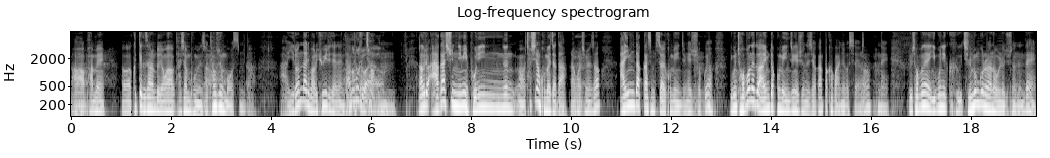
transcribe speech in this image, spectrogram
아 밤에 어, 그때 그 사람들 영화 다시 한번 보면서 아. 탕수육 먹었습니다. 아 이런 날이 바로 휴일이 돼야 되는데 아, 너무. 좋아요. 음. 아 그리고 아가씨님이 본인은 어, 착실한 구매자다라고 음. 하시면서 아임닭 가슴살 구매 인증해 주셨고요. 이분 저번에도 아임닭 구매 인증해 주셨는데 제가 깜빡하고 안 읽었어요. 네. 그리고 저번에 이분이 그 질문글을 하나 올려 주셨는데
